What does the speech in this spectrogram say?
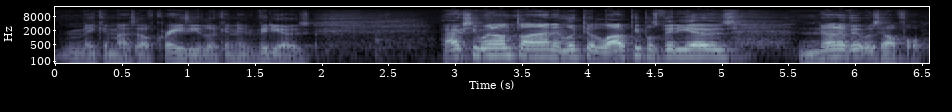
making myself crazy looking at videos. I actually went online and looked at a lot of people's videos. None of it was helpful.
